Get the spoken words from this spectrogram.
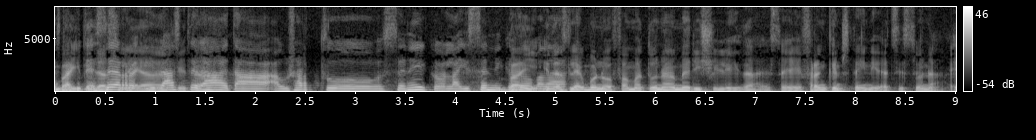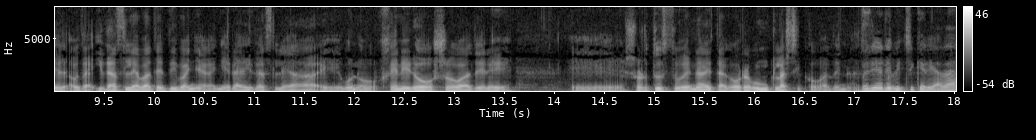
ez bai, dakit, ezer idaztera eta, eta ausartu zenik, la izenik bai, edo bada. idazleak, bueno, famatuena Mary Shelley da, ez, e, Frankenstein idatzi zuena, e, da, idazlea batetik, baina gainera idazlea, e, bueno, genero oso bat ere, e, sortu zuena eta gaur egun klasiko bat dena. Hori ere bitxikeria da,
